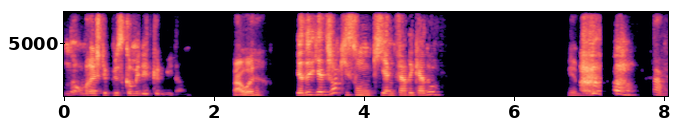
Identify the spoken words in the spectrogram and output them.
non, en vrai j'étais plus commédée que lui là Ah ouais? Il y, a des, il y a des gens qui, sont, qui aiment faire des cadeaux. Pardon.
